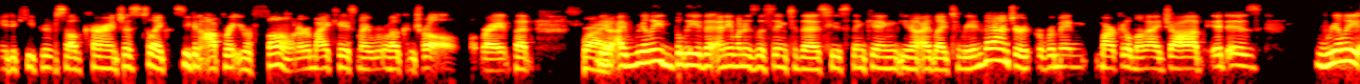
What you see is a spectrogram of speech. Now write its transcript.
need to keep yourself current just to like so you can operate your phone, or in my case, my remote control, right? But right. you know, I really believe that anyone who's listening to this who's thinking, you know, I'd like to reinvent or, or remain marketable in my job, it is really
